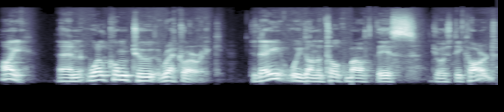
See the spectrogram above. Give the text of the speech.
Hi, and welcome to Retro Erik. Today we're going to talk about this joystick card.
